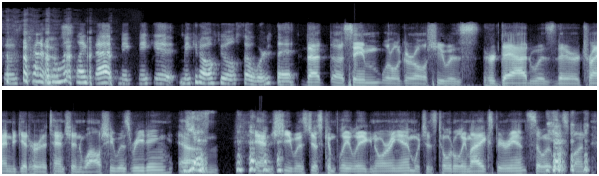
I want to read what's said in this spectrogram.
so it's kind of almost like that make make it make it all feel so worth it that uh, same little girl she was her dad was there trying to get her attention while she was reading um, yes. And she was just completely ignoring him which is totally my experience. So it was fun.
